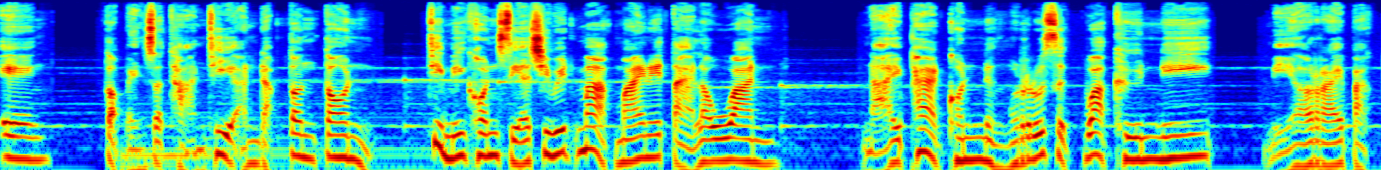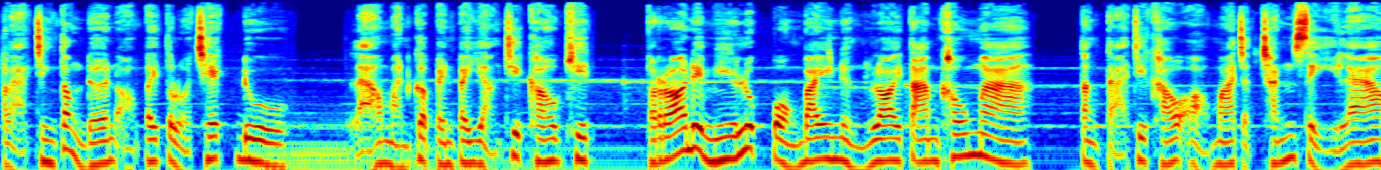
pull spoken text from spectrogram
เอง ก็เป็นสถานที่อันดับต้นๆ ที่มีคนเสียชีวิตมากมายในแต่ละวัน นายแพทย์คนหนึ่งรู้สึกว่าคืนนี้ มีอะไรแปลกๆจึงต้องเดินออกไปตรวจเช็คดู แล้วมันก็เป็นไปอย่างที่เขาคิด เพราะได้มีลูกโป่งใบหนึ่งลอยตามเขามา ตั้งแต่ที่เขาออกมาจากชั้นสี่แล้ว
